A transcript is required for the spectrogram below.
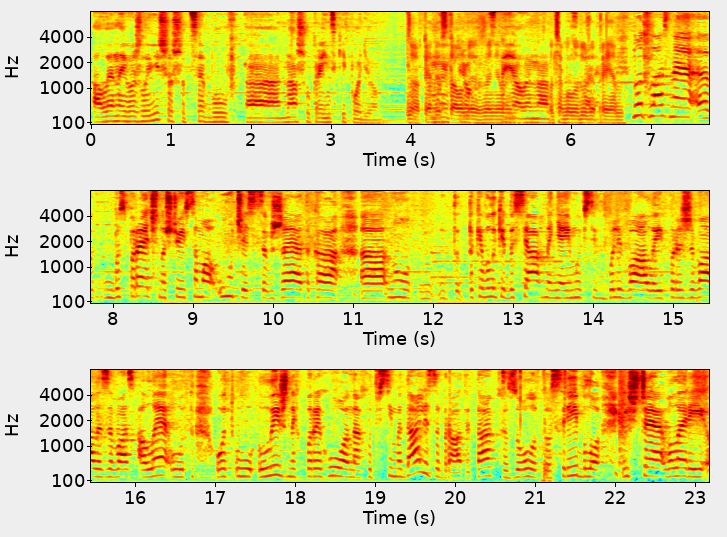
Але найважливіше, що це був е, наш український подіум. ну, Тобто ми п'єдестал втрьох зайняли. стояли на Оце було дуже п'єдесталі. приємно. Ну от власне, е, безперечно, що і сама участь це вже така, е, ну т- таке велике досягнення, і ми всі вболівали і переживали за вас. Але от, от у лижних перегонах, от всі медалі забрати, так золото, срібло, і ще Валерій е,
